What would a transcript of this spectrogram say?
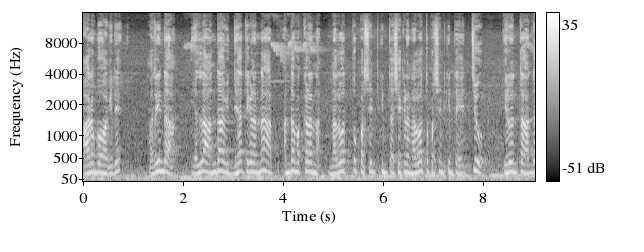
ಆರಂಭವಾಗಿದೆ. ಅದರಿಂದ ಎಲ್ಲ ಅಂಧ ವಿದ್ಯಾರ್ಥಿಗಳನ್ನು, ಅಂಧ ಮಕ್ಕಳನ್ನು ನಲವತ್ತು ಪರ್ಸೆಂಟ್ಗಿಂತ, ಶೇಕಡ ನಲವತ್ತು ಪರ್ಸೆಂಟ್ಗಿಂತ ಹೆಚ್ಚು ಇರುವಂಥ ಅಂಧ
